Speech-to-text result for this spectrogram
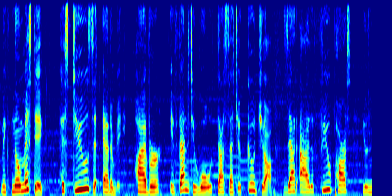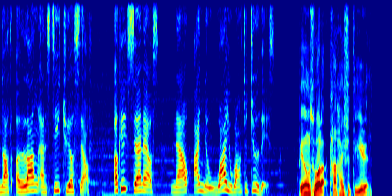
Make no mistake, he's still the enemy. However, Infinity War does such a good job that at the few parts you're not alone and see to yourself. Okay, Thanos, now I know why you want to do this. 别弄错了，他还是敌人。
